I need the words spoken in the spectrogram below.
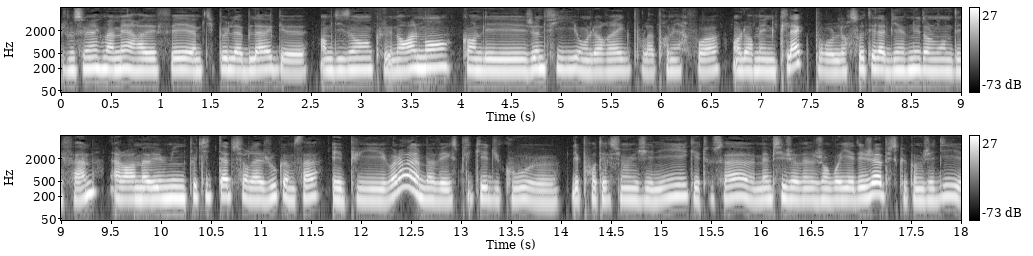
Je me souviens que ma mère avait fait un petit peu la blague euh, en me disant que normalement, quand les jeunes filles ont leurs règles pour la première fois, on leur met une claque pour leur souhaiter la bienvenue dans le monde des femmes. Alors elle m'avait mis une petite tape sur la joue comme ça, et puis voilà, elle m'avait expliqué du coup euh, les protections hygiéniques et tout ça, même si j'en voyais déjà, puisque comme j'ai dit,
